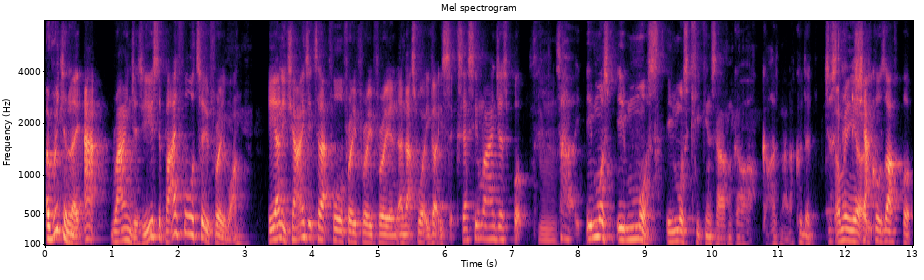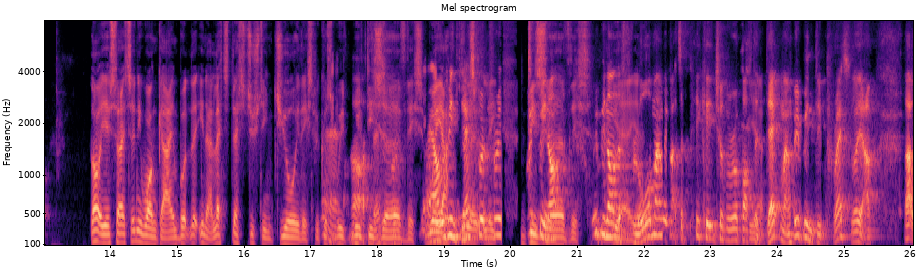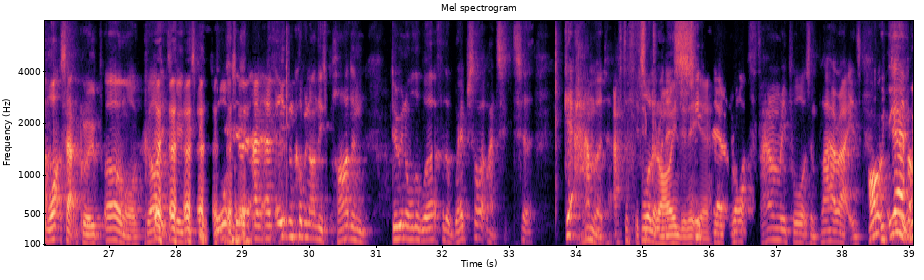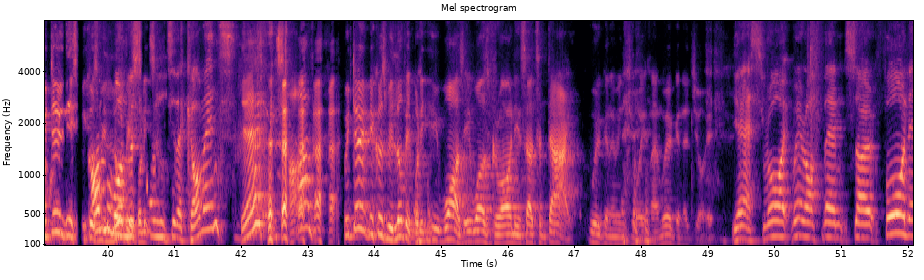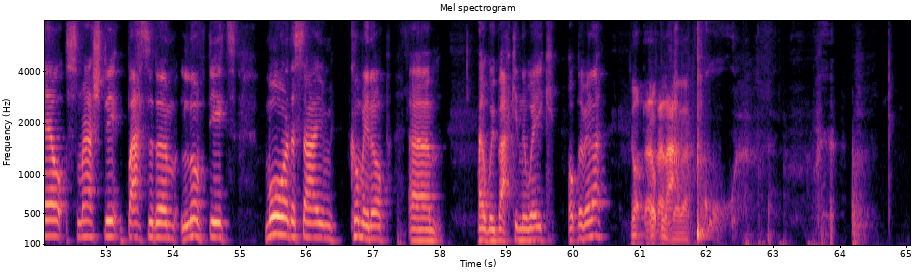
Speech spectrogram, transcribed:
originally at Rangers, he used to play 4 2 3 1. He only changed it to that 4 3 3 3, and, and that's what he got his success in Rangers. But mm. so he must, he must, he must kick himself and go, oh, God, man, I could have just I mean, the shackles off. But Oh yeah, so it's only one game, but you know, let's let's just enjoy this because yeah. we we oh, deserve this. Yeah, we have been desperate for it. We've deserve on, this. We've been on yeah, the floor, man. We've had to pick each other up off the deck, man. We've been depressed. We have that WhatsApp group. Oh my god, it's been, it's been torture. and, and, even coming on this pod and doing all the work for the website, man, to, to get hammered after Fulham grind, and sit it, yeah. there and write fan reports and player ratings. Oh, we, do, yeah, we do this because I'm we love it. But it's to the comments. Yeah, it's hard. we do it because we love it, but it, it was it was grinding. So today we're going to enjoy it, man. We're going to enjoy it. Yes, right. We're off then. So 4 0, smashed it, battered them, loved it. More of the same coming up. Um, I'll be back in the week. Up the villa. Up the villa. Up the villa.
